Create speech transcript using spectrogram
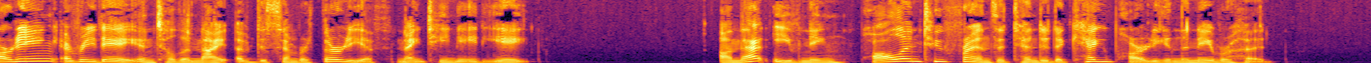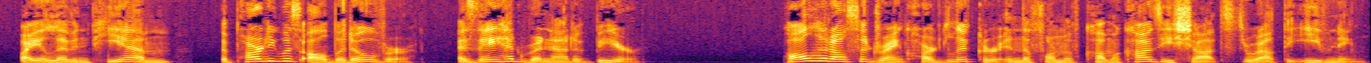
partying every day until the night of December 30th, 1988. On that evening, Paul and two friends attended a keg party in the neighborhood. By 11 p.m., the party was all but over, as they had run out of beer. Paul had also drank hard liquor in the form of kamikaze shots throughout the evening.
